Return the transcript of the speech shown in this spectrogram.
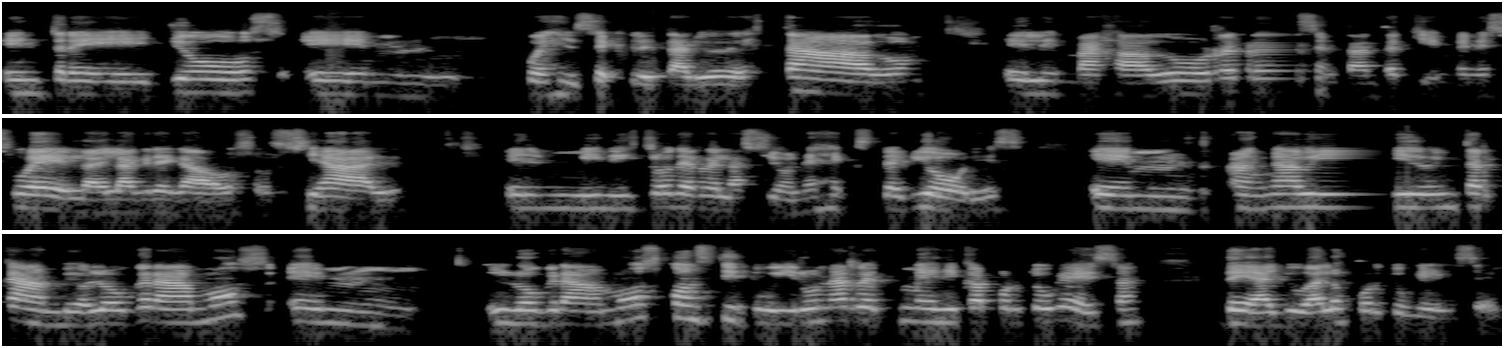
entre ellos em, pues el secretario de Estado, el embajador representante aquí en Venezuela, el agregado social, el ministro de Relaciones Exteriores, em, han habido intercambio. Logramos, em, logramos constituir una red médica portuguesa de ayuda a los portugueses.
